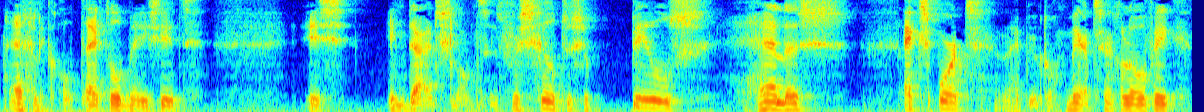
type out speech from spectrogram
eigenlijk altijd al mee zit, is in Duitsland het verschil tussen pils, helles, export, dan heb je ook nog Mertsen geloof ik,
